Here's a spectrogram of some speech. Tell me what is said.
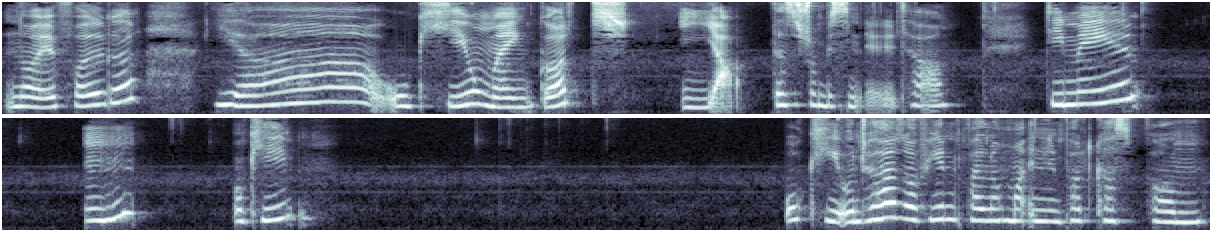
Neue Folge. Ja, okay, oh mein Gott. Ja, das ist schon ein bisschen älter. Die Mail. Mhm. Okay. Okay, und hört auf jeden Fall nochmal in den Podcast vom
